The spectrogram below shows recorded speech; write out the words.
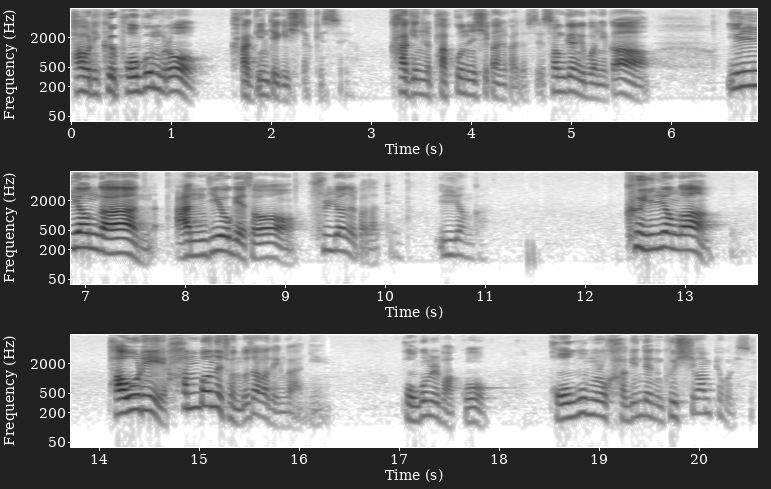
바울이 그 복음으로 각인되기 시작했어요. 각인을 바꾸는 시간을 가졌어요. 성경에 보니까 1년간 안디옥에서 훈련을 받았대요. 1년간. 그 1년간 바울이 한 번의 전도자가 된 거 아니에요. 복음을 받고 복음으로 각인되는 그 시간표가 있어요.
